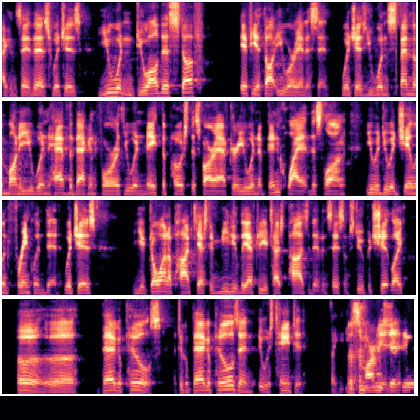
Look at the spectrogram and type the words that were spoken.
I can say this, which is you wouldn't do all this stuff if you thought you were innocent, which is you wouldn't spend the money, you wouldn't have the back and forth, you wouldn't make the post this far after, you wouldn't have been quiet this long. You would do what Jalen Franklin did, which is you go on a podcast immediately after you test positive and say some stupid shit like, "Uh, uh bag of pills. I took a bag of pills and it was tainted." It's like That's some army shit, dude.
